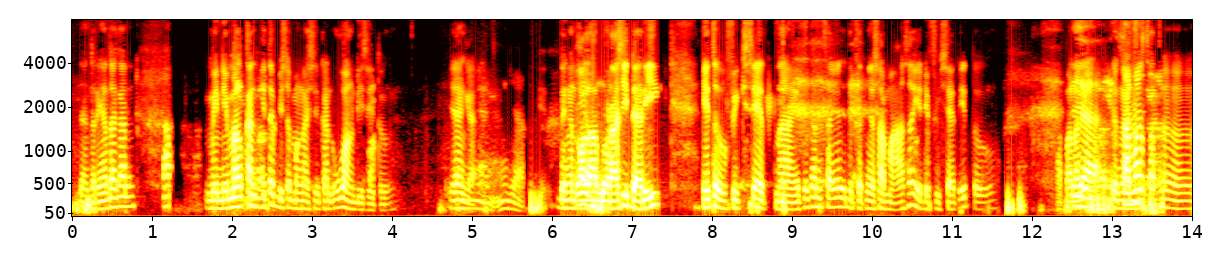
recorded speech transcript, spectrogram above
Dan ternyata kan minimal kan kita bisa menghasilkan uang di situ. Ya enggak hmm, iya. dengan iya, kolaborasi dari itu fixed nah itu kan saya dekatnya sama Asa ya di fixed itu. Apalagi iya, dengan sama, uh,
